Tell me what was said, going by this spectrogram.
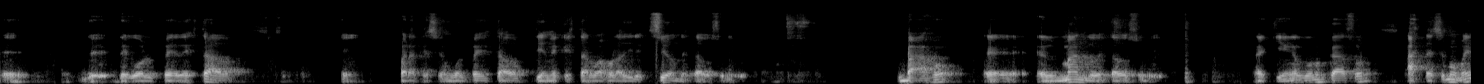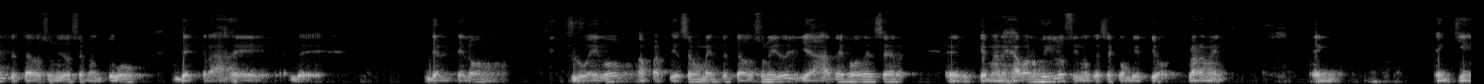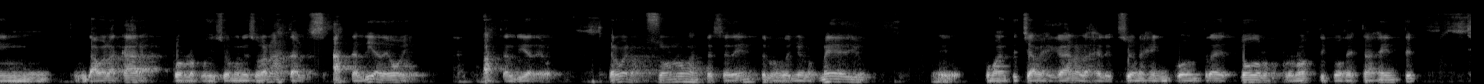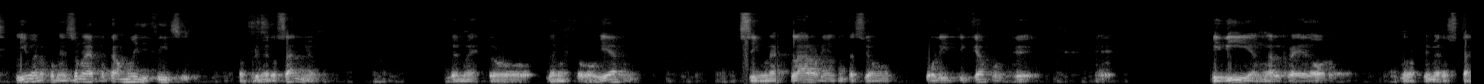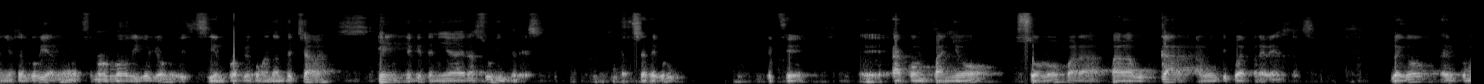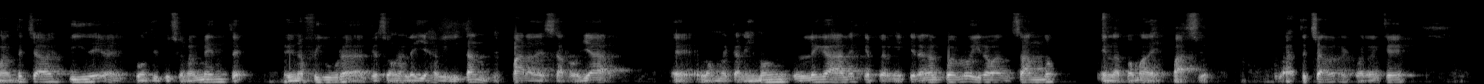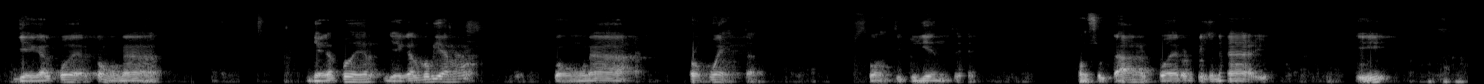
eh, de, de, golpe de Estado, eh, para que sea un golpe de Estado, tiene que estar bajo la dirección de Estados Unidos, bajo eh, el mando de Estados Unidos. Aquí en algunos casos, hasta ese momento, Estados Unidos se mantuvo detrás de, de, del telón. Luego, a partir de ese momento, Estados Unidos ya dejó de ser el que manejaba los hilos, sino que se convirtió claramente en, en quien daba la cara por la oposición venezolana hasta el, hasta el día de hoy, hasta el día de hoy. Pero bueno, son los antecedentes, los dueños de los medios. Eh, comandante Chávez gana las elecciones en contra de todos los pronósticos de esta gente. Y bueno, comienza una época muy difícil, los primeros años de nuestro, de nuestro gobierno, sin una clara orientación política, porque eh, vivían alrededor de los primeros años del gobierno, eso no lo digo yo, lo decía el propio comandante Chávez, gente que tenía era sus intereses, intereses de grupo, que eh, acompañó solo para, para buscar algún tipo de preventas. Luego, el comandante Chávez pide eh, constitucionalmente hay una figura que son las leyes habilitantes para desarrollar eh, los mecanismos legales que permitieran al pueblo ir avanzando en la toma de espacio. Este Chávez, recuerden que llega al poder con una... Llega al poder, llega al gobierno con una propuesta constituyente, consultar al poder originario y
